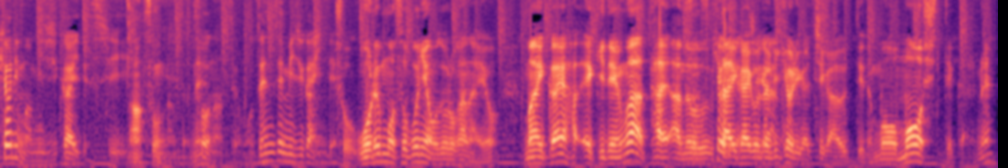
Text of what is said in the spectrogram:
距離も短いですし、あそうなんだね。そうなんですよ。もう全然短いんで。そう。俺もそこには驚かないよ。毎回は駅伝はたあの大会ごとに距離が違うっていうのもうもう知ってるからね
